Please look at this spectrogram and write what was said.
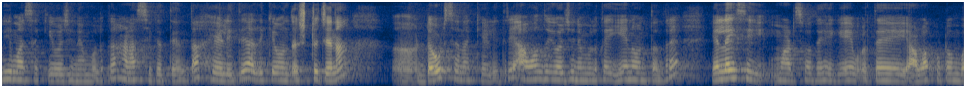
ಭೀಮಾಸಖಿ ಭೀಮಾ ಯೋಜನೆ ಮೂಲಕ ಹಣ ಸಿಗುತ್ತೆ ಅಂತ ಹೇಳಿದೆ ಅದಕ್ಕೆ ಒಂದಷ್ಟು ಜನ ಡೌಟ್ಸನ್ನು ಕೇಳಿದ್ರಿ. ಆ ಒಂದು ಯೋಜನೆ ಮೂಲಕ ಏನು ಅಂತಂದರೆ ಎಲ್ ಐ ಸಿ ಮಾಡಿಸೋದು ಹೇಗೆ, ಮತ್ತು ಯಾವ ಕುಟುಂಬ,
